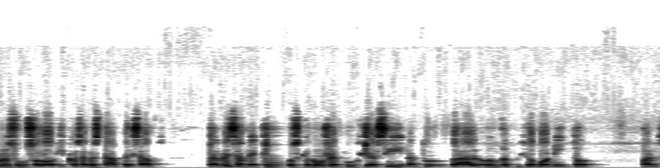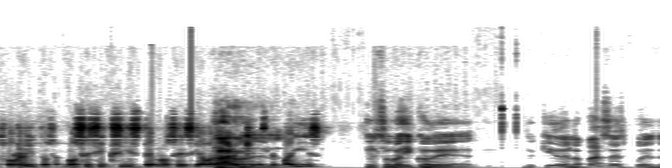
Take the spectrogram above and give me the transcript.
no es un zoológico, o sea, no está pesado. Tal vez habría que buscar un refugio así, natural, un refugio bonito para el zorrito. O sea, no sé si existe, no sé si habrá aquí en este país. El zoológico de, de aquí de La Paz es pues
